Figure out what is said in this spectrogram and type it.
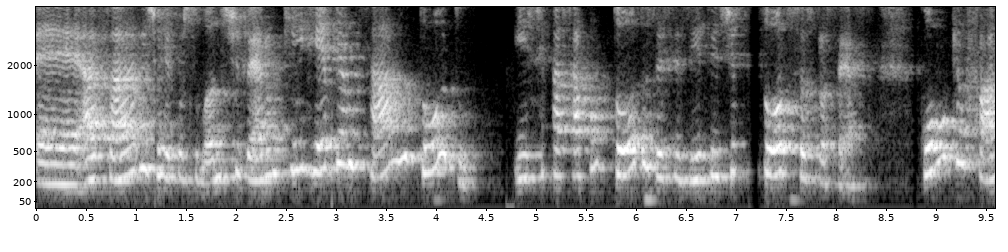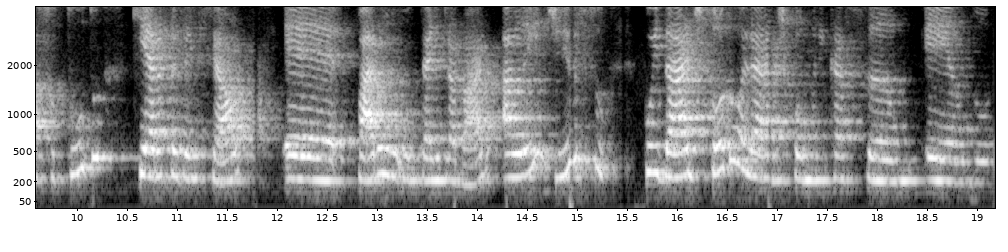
é, as áreas de recursos humanos tiveram que repensar o todo e se passar por todos esses itens de todos os seus processos. Como que eu faço tudo que era presencial é, para o, o teletrabalho? Além disso, cuidar de todo o olhar de comunicação, endo,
